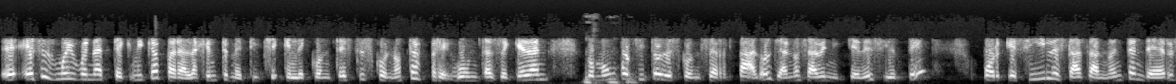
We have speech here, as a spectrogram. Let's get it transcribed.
Eh, esa es muy buena técnica para la gente metiche, que le contestes con otra pregunta. Se quedan como un poquito desconcertados, ya no saben ni qué decirte porque sí le estás dando a entender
